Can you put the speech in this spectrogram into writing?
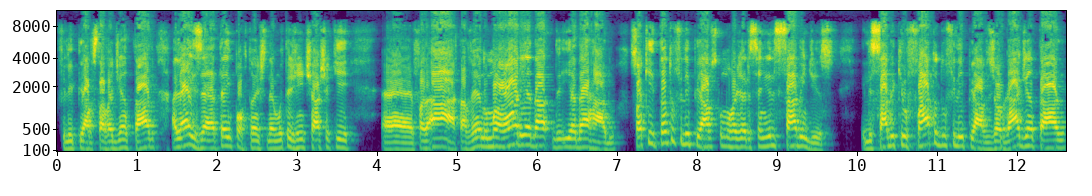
Felipe Alves estava adiantado. Aliás, é até importante, né? Muita gente acha que é, fala, ah, tá vendo? Uma hora ia dar, ia dar errado. Só que tanto o Felipe Alves como o Rogério Senna, eles sabem disso. Eles sabem que o fato do Felipe Alves jogar adiantado,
